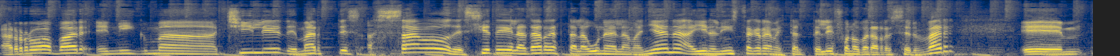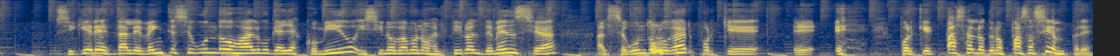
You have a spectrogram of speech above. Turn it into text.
arroba bar Enigma Chile de martes a sábado, de 7 de la tarde hasta la 1 de la mañana. Ahí en el Instagram está el teléfono para reservar. Eh, si quieres, dale 20 segundos a algo que hayas comido y si no, vámonos al tiro al demencia, al segundo lugar, porque eh, porque pasa lo que nos pasa siempre,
